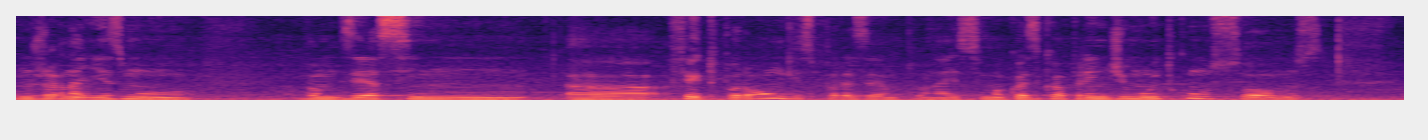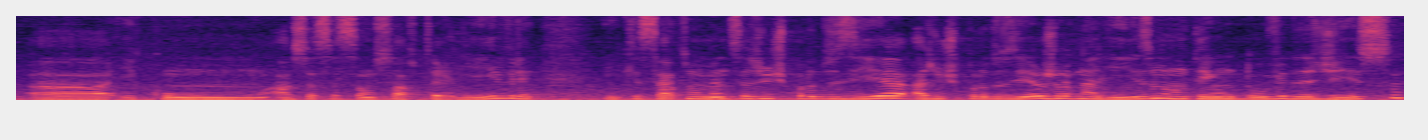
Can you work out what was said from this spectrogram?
um jornalismo, vamos dizer assim, uh, feito por ONGs, por exemplo. Né? Isso é uma coisa que eu aprendi muito com o Somos uh, e com a Associação Software Livre, em que em certos momentos a gente produzia, a gente produzia jornalismo, não tenho dúvidas disso,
